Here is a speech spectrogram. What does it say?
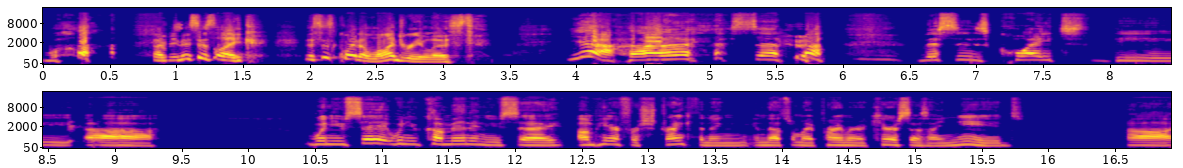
I mean, this is like this is quite a laundry list. Yeah, uh, I said this is quite the uh, when you say when you come in and you say I'm here for strengthening, and that's what my primary care says I need. Uh,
